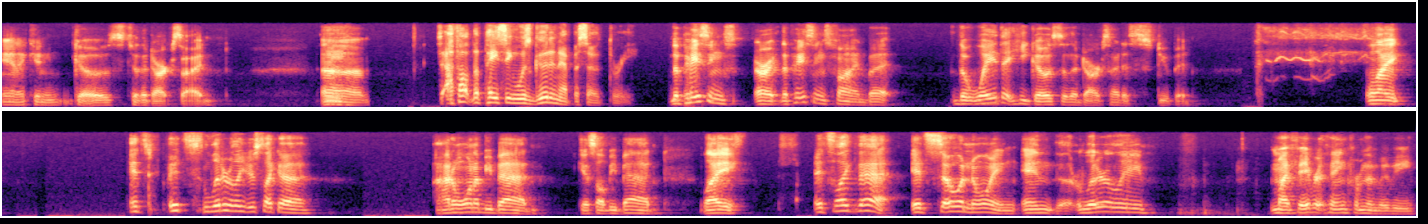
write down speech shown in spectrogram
Anakin goes to the dark side. Um, I thought the pacing was good in episode three. the pacing's all right. The pacing's fine, but the way that he goes to the dark side is stupid. like, it's it's literally just like a. I don't want to be bad. Guess I'll be bad. Like, it's like that. It's so annoying, and literally, my favorite thing from the movie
